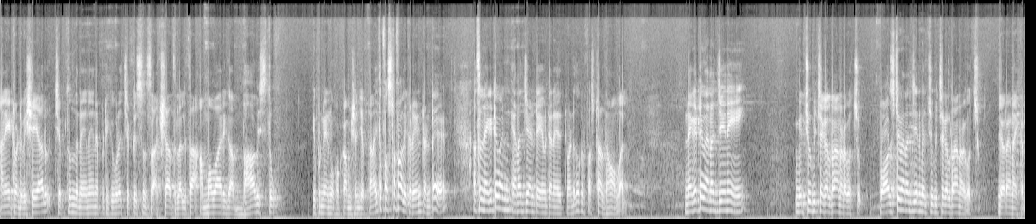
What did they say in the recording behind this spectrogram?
అనేటువంటి విషయాలు చెప్తుంది నేనైనప్పటికీ కూడా చెప్పిస్తుంది సాక్షాత్ లలిత అమ్మవారిగా భావిస్తూ ఇప్పుడు నేను ఒక్కొక్క అంశం చెప్తాను. అయితే ఫస్ట్ ఆఫ్ ఆల్ ఇక్కడ ఏంటంటే అసలు నెగిటివ్ ఎనర్జీ అంటే ఏమిటనేటువంటిది ఒకటి ఫస్ట్ అర్థం అవ్వాలి. నెగటివ్ ఎనర్జీని మీరు చూపించగలరా అని అడగచ్చు. పాజిటివ్ ఎనర్జీని మీరు చూపించగలరా అని అడగచ్చు. ఎవరైనా ఇక్కడ.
